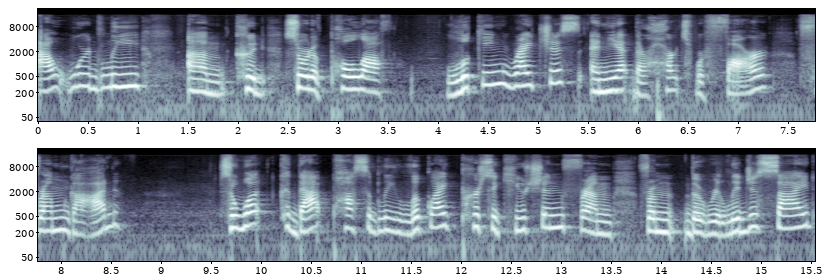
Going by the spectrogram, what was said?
outwardly um, could sort of pull off looking righteous, and yet their hearts were far from God. So, what could that possibly look like? Persecution from, from the religious side?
